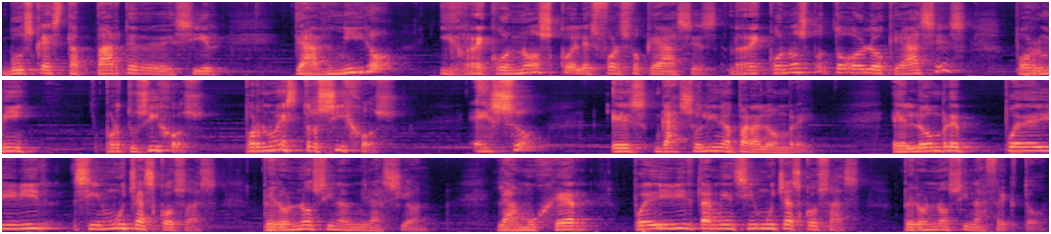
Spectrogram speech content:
Busca esta parte de decir, te admiro y reconozco el esfuerzo que haces, reconozco todo lo que haces por mí, por tus hijos, por nuestros hijos. Eso es gasolina para el hombre. El hombre puede vivir sin muchas cosas, pero no sin admiración. La mujer puede vivir también sin muchas cosas, pero no sin afecto.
